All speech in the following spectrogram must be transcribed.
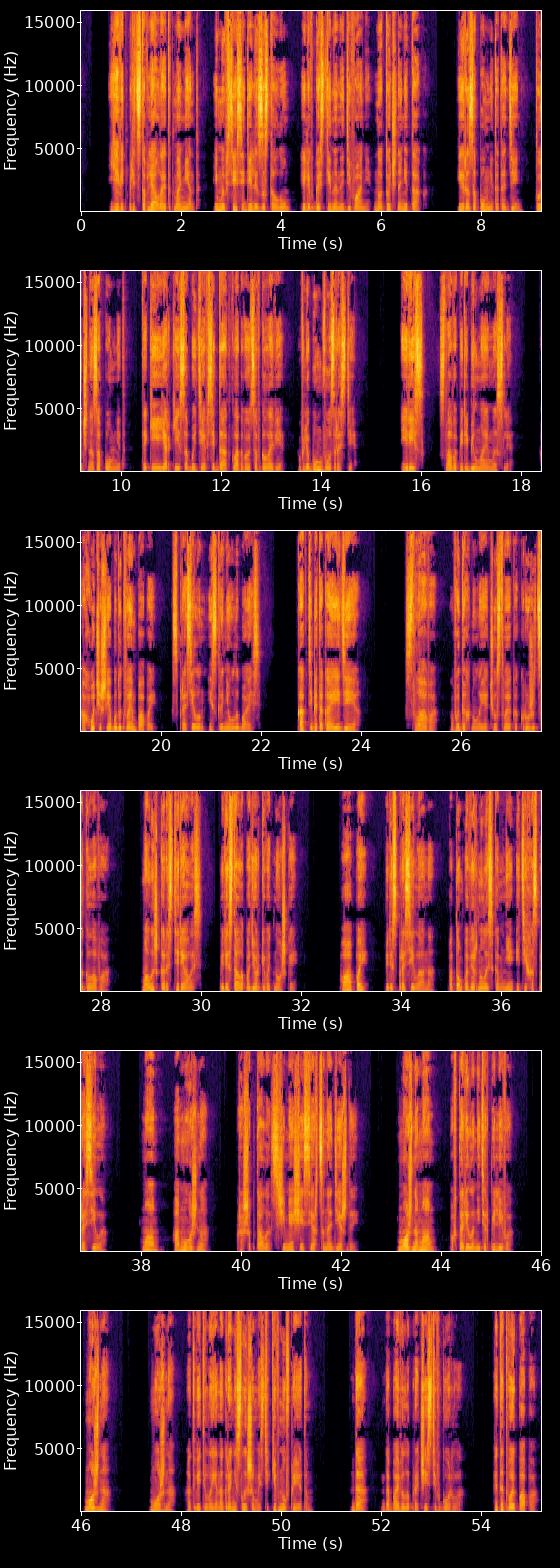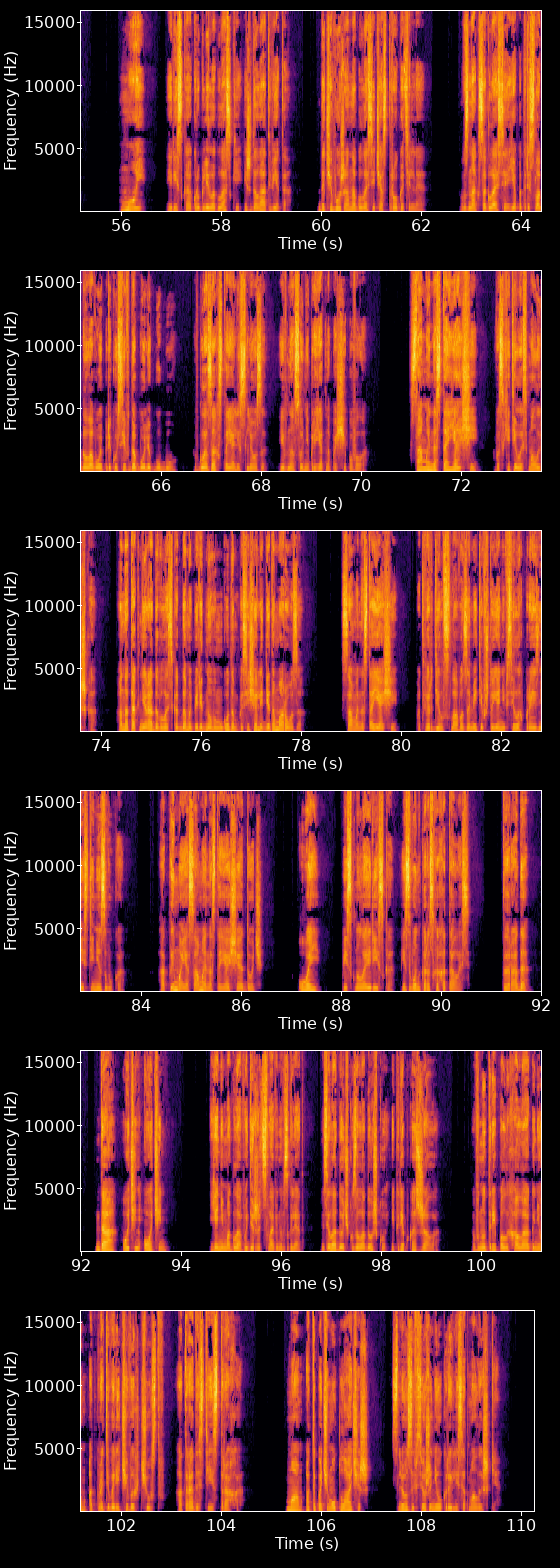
Я ведь представляла этот момент, и мы все сидели за столом или в гостиной на диване, но точно не так. Ира запомнит этот день, точно запомнит. Такие яркие события всегда откладываются в голове, в любом возрасте. «Ирис», — Слава перебил мои мысли. «А хочешь, я буду твоим папой?» — спросил он, искренне улыбаясь. «Как тебе такая идея?» «Слава!» — выдохнула я, чувствуя, как кружится голова. Малышка растерялась, перестала подергивать ножкой. «Папой?» — переспросила она, потом повернулась ко мне и тихо спросила. «Мам, а можно?» — прошептала с щемящей сердце надеждой. «Можно, мам?» — повторила нетерпеливо. «Можно?» «Можно», — ответила я на грани слышимости, кивнув при этом. «Да», — добавила, прочистив горло. «Это твой папа». «Мой?» — Ириска округлила глазки и ждала ответа. До чего же она была сейчас трогательная? В знак согласия я потрясла головой, прикусив до боли губу. В глазах стояли слезы, и в носу неприятно пощипывала. «Самый настоящий?» — восхитилась малышка. Она так не радовалась, когда мы перед Новым годом посещали Деда Мороза. «Самый настоящий», — подтвердил Слава, заметив, что я не в силах произнести ни звука. «А ты моя самая настоящая дочь». «Ой», — пискнула Ириска и звонко расхохоталась. «Ты рада?» «Да, очень-очень». Я не могла выдержать Славин взгляд. Взяла дочку за ладошку и крепко сжала. Внутри полыхало огнем от противоречивых чувств от радости и страха. «Мам, а ты почему плачешь?» Слезы все же не укрылись от малышки.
